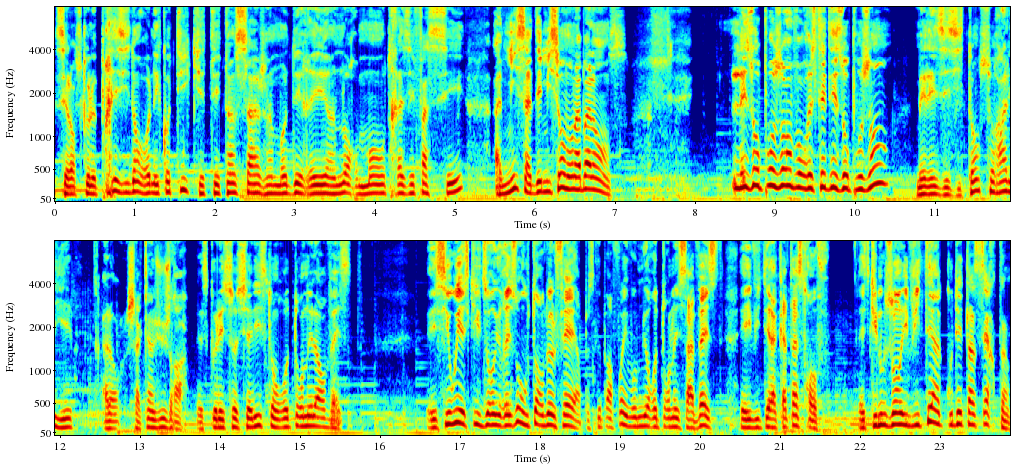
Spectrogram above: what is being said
c'est lorsque le président René Coty, qui était un sage, un modéré, un normand très effacé, a mis sa démission dans la balance. Les opposants vont rester des opposants, mais les hésitants se rallier. Alors chacun jugera. Est-ce que les socialistes ont retourné leur veste? Et si oui, est-ce qu'ils ont eu raison ou tort de le faire? Parce que parfois il vaut mieux retourner sa veste et éviter la catastrophe. Est-ce qu'ils nous ont évité un coup d'État certain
